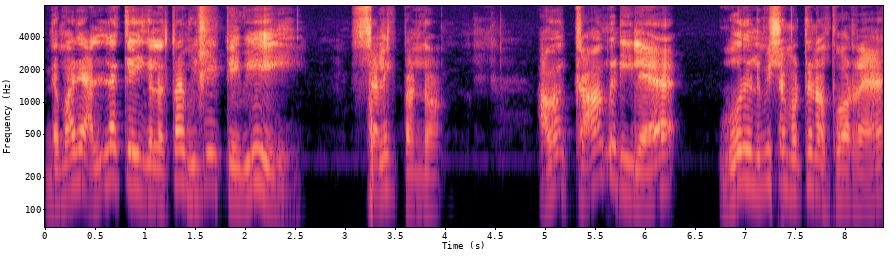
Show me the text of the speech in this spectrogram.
இந்த மாதிரி அல்லக்கைகளை தான் விஜய் டிவி செலக்ட் பண்ணோம். அவன் காமெடியில் ஒரு நிமிஷம் மட்டும் நான் போடுறேன்.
